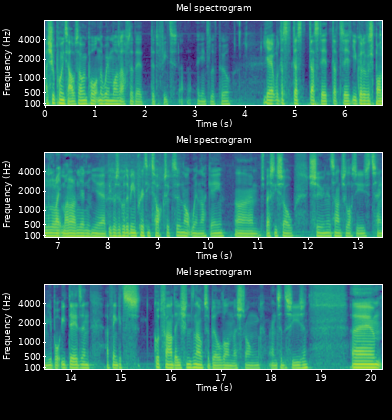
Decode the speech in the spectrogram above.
I should point out how important the win was after the, the defeat against Liverpool. Yeah, well, that's that's that's it. That's it. You've got to respond in the right manner, haven't you? Yeah, because it could have been pretty toxic to not win that game, um, especially so soon into Ancelotti's tenure. But he did, and I think it's good foundations now to build on a strong end to the season. Um,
